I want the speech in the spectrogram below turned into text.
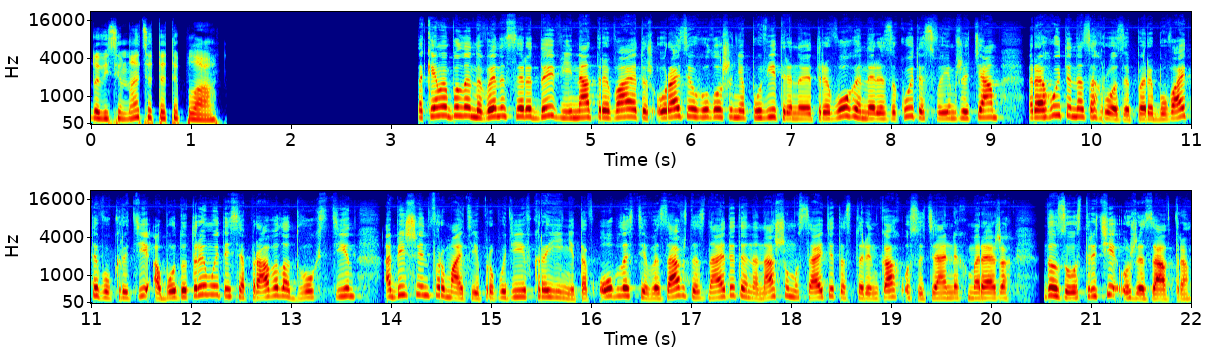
до 18 тепла. Такими були новини середи. Війна триває, тож у разі оголошення повітряної тривоги не ризикуйте своїм життям. Реагуйте на загрози, перебувайте в укритті або дотримуйтеся правила двох стін. А більше інформації про події в країні та в області ви завжди знайдете на нашому сайті та сторінках у соціальних мережах. До зустрічі уже завтра.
